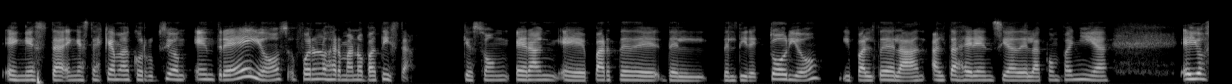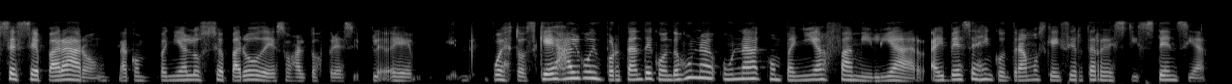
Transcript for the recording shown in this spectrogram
en, esta, en este esquema de corrupción, entre ellos fueron los hermanos Batista, que son, eran eh, parte del directorio y parte de la alta gerencia de la compañía ellos se separaron, la compañía los separó de esos altos eh, puestos, que es algo importante cuando es una, una compañía familiar. Hay veces encontramos que hay cierta resistencia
